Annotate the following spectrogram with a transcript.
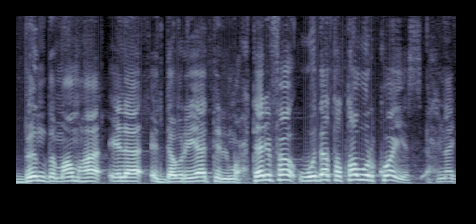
بانضمامها إلى الدوريات المحترفة وده تطور كويس. إحنا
